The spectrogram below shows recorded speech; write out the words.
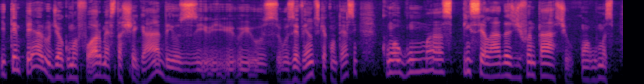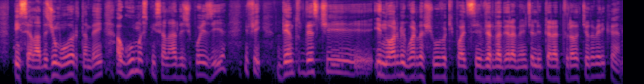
e tempero de alguma forma esta chegada e os, e, e, os, os, eventos que acontecem com algumas pinceladas de fantástico, com algumas pinceladas de humor também, algumas pinceladas de poesia, enfim, dentro deste enorme guarda-chuva que pode ser verdadeiramente a literatura latino-americana.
